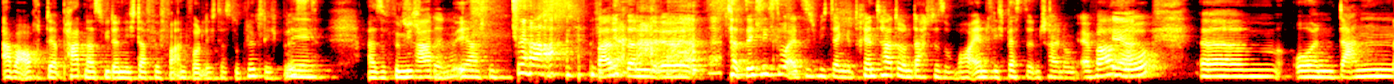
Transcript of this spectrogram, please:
aber auch der Partner ist wieder nicht dafür verantwortlich, dass du glücklich bist. Nee. Also für mich Schade, ne? ja, war es dann äh, tatsächlich so, als ich mich dann getrennt hatte und dachte so, boah, endlich beste Entscheidung ever. Ja. So. Ähm, und dann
